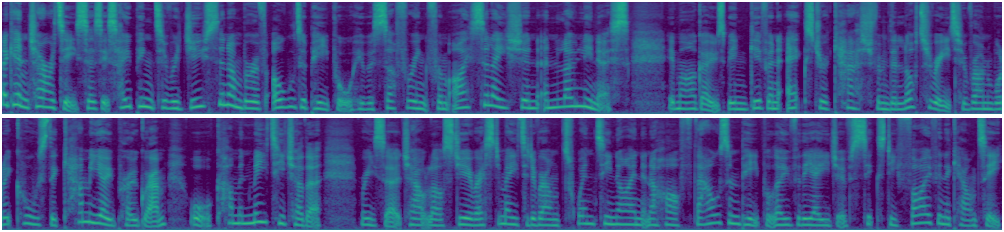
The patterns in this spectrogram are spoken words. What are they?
A Kent charity says it's hoping to reduce the number of older people who are suffering from isolation and loneliness. Imago's been given extra cash from the lottery to run what it calls the Cameo programme or Come and Meet Each Other. Research out last year estimated around 29,500 people over the age of 65 in the county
